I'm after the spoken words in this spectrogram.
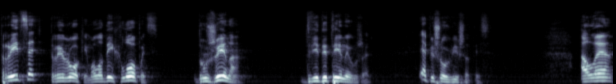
33 роки, молодий хлопець, дружина, дві дитини вже. Я пішов вішатись. Але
